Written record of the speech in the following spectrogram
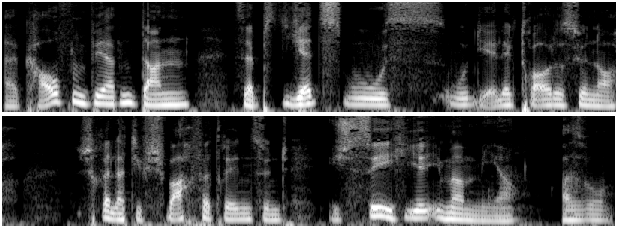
äh, kaufen werden. Dann, selbst jetzt, wo die Elektroautos hier noch relativ schwach vertreten sind, ich sehe hier immer mehr. Also,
